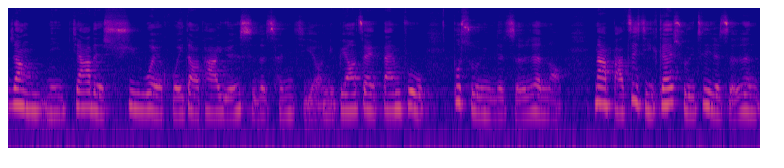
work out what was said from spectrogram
让你家的序位回到它原始的层级哦，你不要再担负不属于你的责任哦，那把自己该属于自己的责任。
